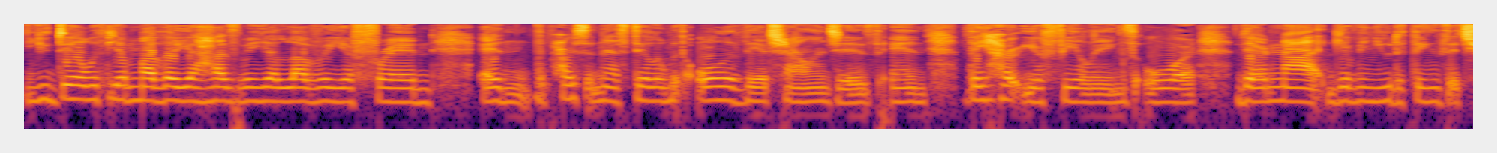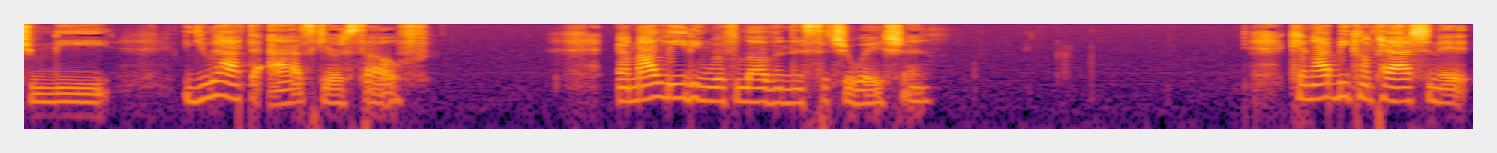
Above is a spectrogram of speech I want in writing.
you deal with your mother, your husband, your lover, your friend, and the person that's dealing with all of their challenges and they hurt your feelings or they're not giving you the things that you need, you have to ask yourself Am I leading with love in this situation? Can I be compassionate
